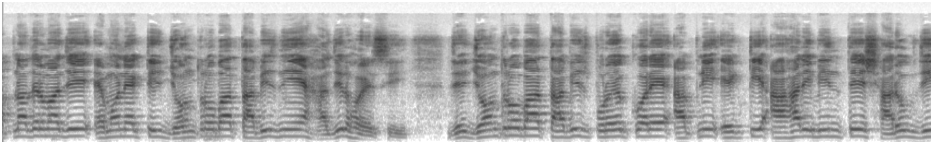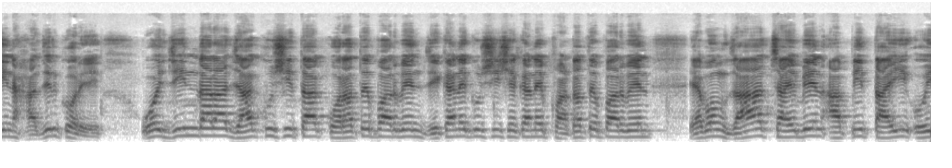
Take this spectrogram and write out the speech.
আপনাদের মাঝে এমন একটি যন্ত্র বা তাবিজ নিয়ে হাজির হয়েছি। যে যন্ত্র বা তাবিজ প্রয়োগ করে আপনি একটি আহারি বিনতে শাহরুখ জিন হাজির করে ওই জিন দ্বারা যা খুশি তা করাতে পারবেন, যেখানে খুশি সেখানে পাঠাতে পারবেন এবং যা চাইবেন আপনি তাই ওই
